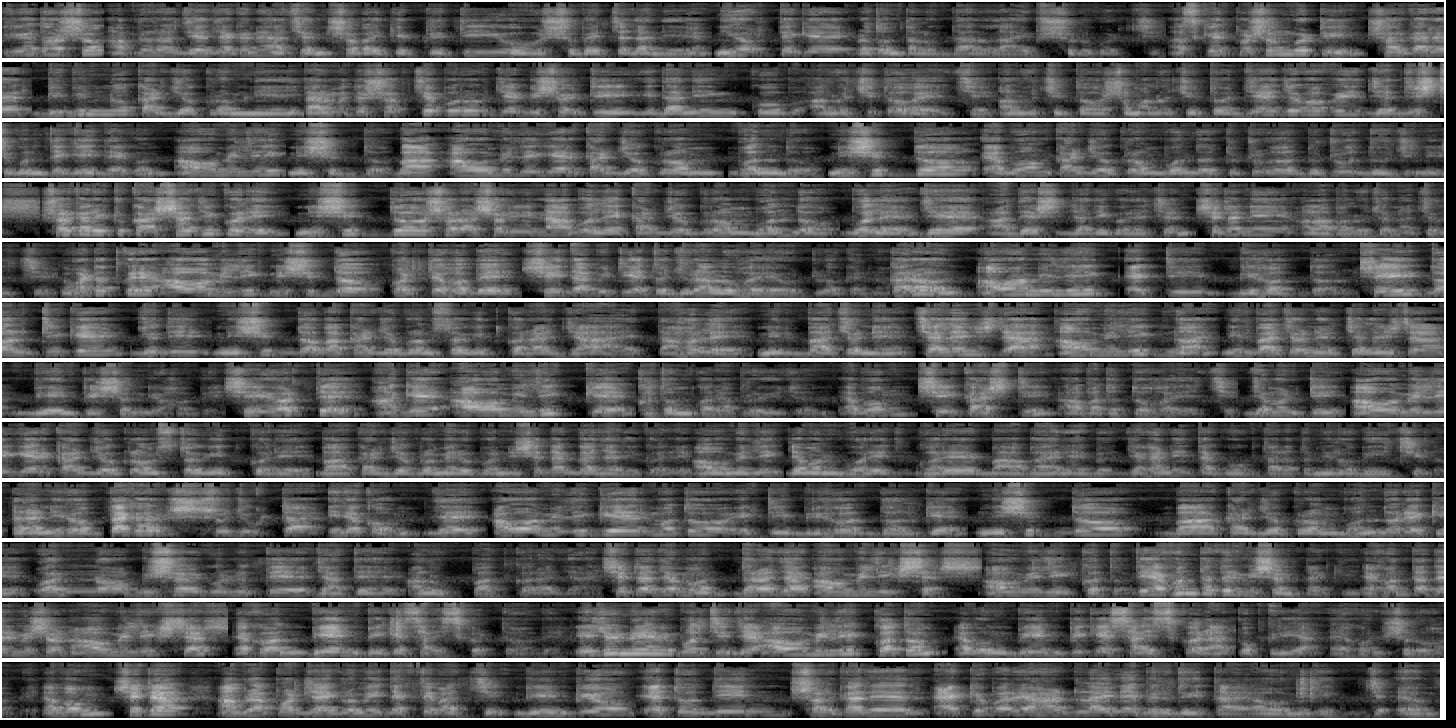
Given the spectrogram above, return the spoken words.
প্রিয় দর্শক, আপনারা যে যেখানে আছেন, সবাইকে প্রীতি ও শুভেচ্ছা জানিয়ে নিউ ইয়র্ক থেকে রতন তালুকদার লাইভ শুরু করছি। আজকের প্রসঙ্গটি সরকারের বিভিন্ন কার্যক্রম নিয়েই, তার মধ্যে সবচেয়ে বড় যে বিষয়টি ইদানিং খুব আলোচিত হয়েছে, আলোচিত, সমালোচিত, যে যেভাবে যে দৃষ্টিকোণ থেকেই দেখুন, আওয়ামী লীগ নিষিদ্ধ বা আওয়ামী লীগের কার্যক্রম বন্ধ, নিষিদ্ধ এবং কার্যক্রম বন্ধ দুটো দুটো দু জিনিস। সরকার একটু কারসাজি করে নিষিদ্ধ সরাসরি না বলে কার্যক্রম বন্ধ বলে যে আদেশ জারি করেছেন, সেটা নিয়ে আলাপ আলোচনা চলছে। হঠাৎ করে আওয়ামী লীগ নিষিদ্ধ করতে হবে, সেই দাবিটি এত জোরালো হয়ে উঠল কেন? কারণ আওয়ামী লীগ একটি বৃহৎ দল। সেই দলটিকে যদি নিষিদ্ধ বা কার্যক্রম স্থগিত করা যায়, তাহলে নির্বাচনে চ্যালেঞ্জটা আওয়ামী লীগ নয়, নির্বাচনের চ্যালেঞ্জটা বিএনপির সঙ্গে হবে। সেই অর্থে আগে আওয়ামী লীগকে খতম করা প্রয়োজন এবং সেই কাজটি আপাতত হয়েছে। যেমনটি আওয়ামী লীগের কার্যক্রম স্থগিত করে বা কার্যক্রমের উপর নিষেধাজ্ঞা জারি করে, আওয়ামী লীগ যেমন ঘরে ঘরে বা বাইরে যেখানেই থাকুক তারা তো নীরবেই ছিল। তারা নীরব। থাকার সুযোগটা এরকম যে আওয়ামী লীগের মতো একটি বৃহৎ দলকে নিষিদ্ধ বা কার্যক্রম বন্ধ রেখে অন্য বিষয়গুলোতে যাতে আলোকপাত করা যায়। সেটা যেমন, ধরা যাক আওয়ামী লীগ শেষ। আওয়ামী লীগ কত? এখন তাদের মিশনটা কি? এখন তাদের মিশন আওয়ামী লীগ শেষ, এখন বিএনপি কে সাইজ করতে হবে। এই জন্যই আমি বলছি যে আওয়ামী লীগ খতম এবং বিএনপি কে সাইজ করার প্রক্রিয়া এখন শুরু হবে। এবং সেটা আমরা পর্যায়ক্রমেই দেখতে পাচ্ছি। বিএনপিও এতদিন সরকারের একেবারে হার্ডলাইনে বিরোধিতায় আওয়ামী লীগ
